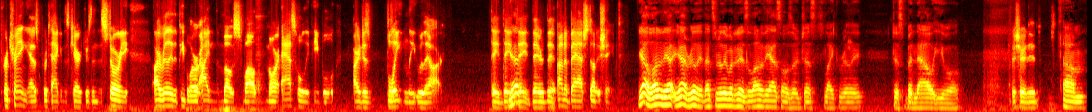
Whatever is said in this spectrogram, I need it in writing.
portraying as protagonist characters in the story are really the people who are hiding the most while the more assholey people are just blatantly who they are they they Yeah. they they're, they're unabashed unashamed Yeah, a lot of the yeah, really, that's really what it is. A lot of the assholes are just like really, just banal evil. for sure dude Um,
